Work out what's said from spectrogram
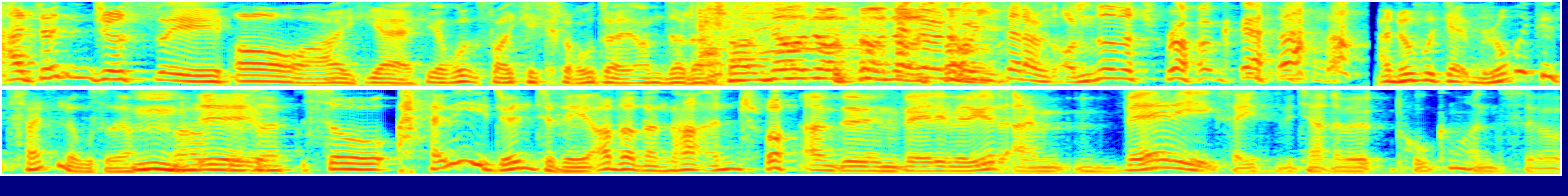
I didn't just say, oh, I, yeah, he looks like he crawled out under a truck. No, no, no, no, No, no, you said I was under the truck. I know we get really good signals there. I have Mm, yeah, to say. So, how are you doing today, other than that intro? I'm doing very, very good. I'm very excited to be chatting about Pokemon, so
